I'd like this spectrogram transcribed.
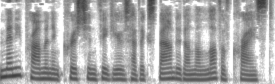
Many prominent Christian figures have expounded on the love of Christ.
